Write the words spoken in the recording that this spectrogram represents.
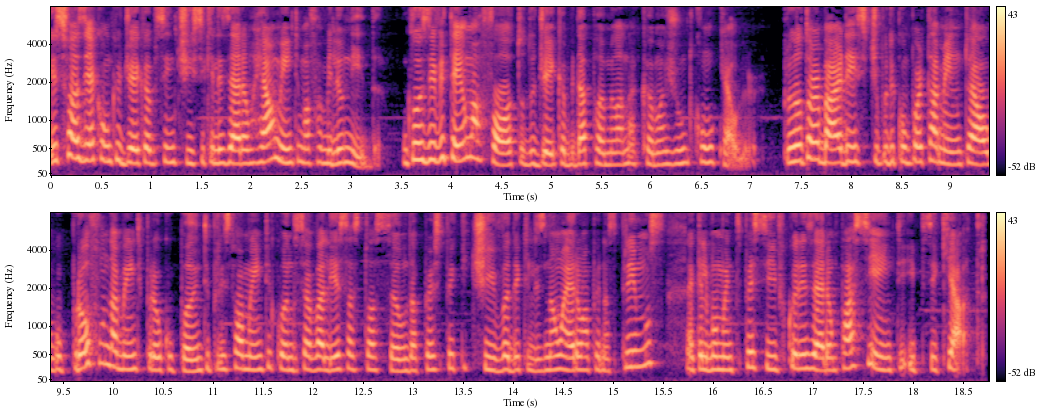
Isso fazia com que o Jacob sentisse que eles eram realmente uma família unida. Inclusive, tem uma foto do Jacob e da Pamela na cama junto com o Kelder. Para o Dr. Barden, esse tipo de comportamento é algo profundamente preocupante, principalmente quando se avalia essa situação da perspectiva de que eles não eram apenas primos, naquele momento específico eles eram paciente e psiquiatra.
